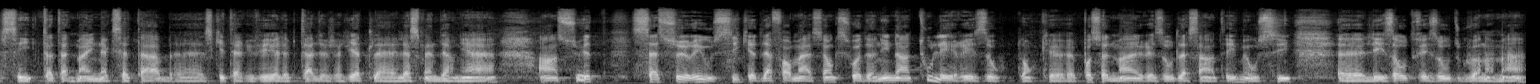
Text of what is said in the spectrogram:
c'est totalement inacceptable ce qui est arrivé à l'hôpital de Joliette la, semaine dernière. Ensuite, s'assurer aussi qu'il y a de la formation qui soit donnée dans tous les réseaux. Donc, euh, pas seulement le réseau de la santé, mais aussi les autres réseaux du gouvernement.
